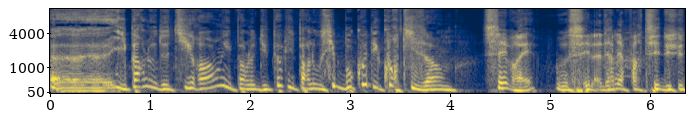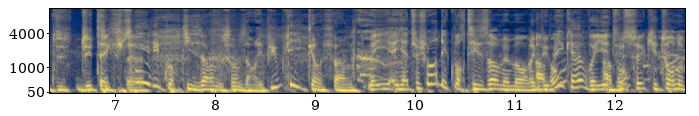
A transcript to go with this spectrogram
Euh, il parle de tyrans, il parle du peuple, il parle aussi beaucoup des courtisans. C'est vrai. C'est la dernière partie du, du, du texte. Qui les courtisans Nous sommes en République, enfin. Mais il y, a toujours des courtisans, même en République. Ah bon hein. Vous voyez ah tous bon ceux qui tournent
